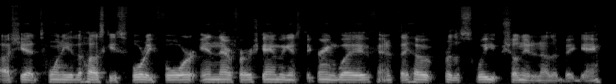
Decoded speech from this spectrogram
Uh, she had 20 of the Huskies' 44 in their first game against the Green Wave, and if they hope for the sweep, she'll need another big game.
